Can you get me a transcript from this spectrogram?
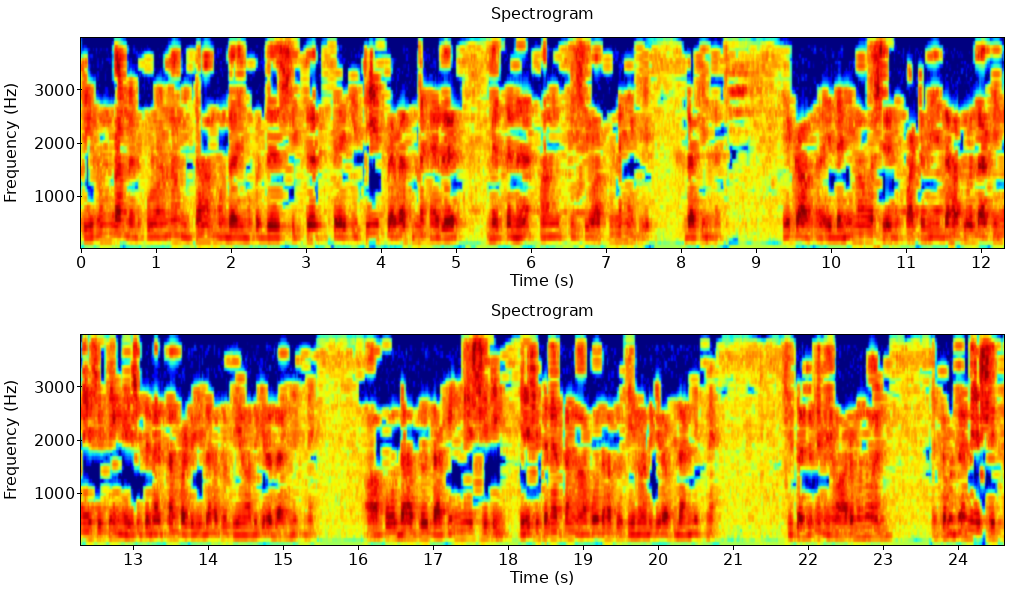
තේරුම් ගන්නට පුළුවන් නම් ඉතාම හොඳයි මොකද සිත හිතේ පැවැත්ම හැර මෙතන අන් කිසිවක් නැහැ කිය. දකින්නට. ඒක ඒ දැනීම අවශ්‍ය වෙන. පඨවි ධාතුව දකින්නේ සිතින්. ඒ සිත නැත්තම් පඨවි ධාතුව තියනවාද කියලා දන්නේ නැහැ. ආපෝ ධාතුව දකින්නේ සිතින්. ඒ සිත නැත්තම් ආපෝ ධාතුව තියනවාද කියලා අපි දන්නේ නැහැ. සිතට නෙමෙයි අරමුණ වන්නේ. එතකොට මේ සිත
